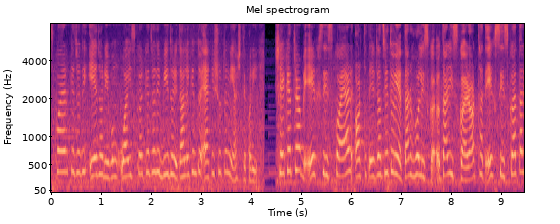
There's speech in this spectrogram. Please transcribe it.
স্কোয়ারকে যদি এ ধরি এবং ওয়াই স্কোয়ারকে যদি বি ধরি, তাহলে কিন্তু একই সূত্রে নিয়ে আসতে পারি। সেক্ষেত্রে হবে এক্স স্কোয়ার অর্থাৎ এটা যেহেতু এ, তার হোল স্কোয়ার তার স্কোয়ার অর্থাৎ এক্স স্কোয়ার তার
